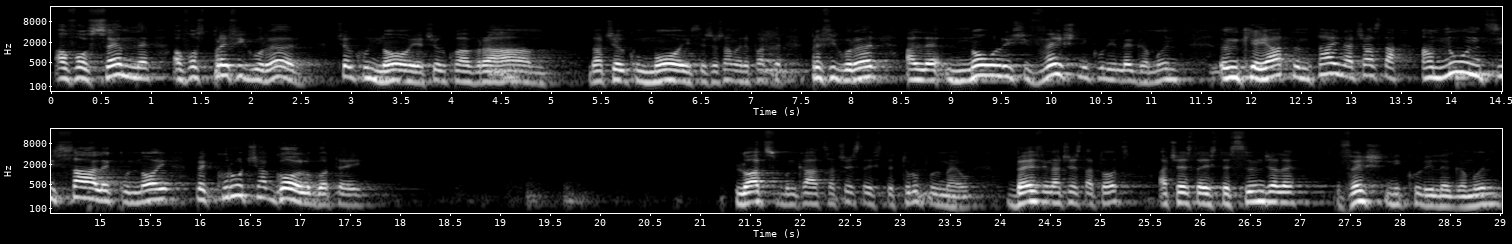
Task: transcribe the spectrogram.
au fost semne, au fost prefigurări. Cel cu Noe, cel cu Avraam, da, cel cu Moise și așa mai departe, prefigurări ale noului și veșnicului legământ, încheiat în taina aceasta anunții sale cu noi pe crucea Golgotei. Luați, mâncați, acesta este trupul meu. Bezi din acesta toți, acesta este sângele veșnicului legământ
